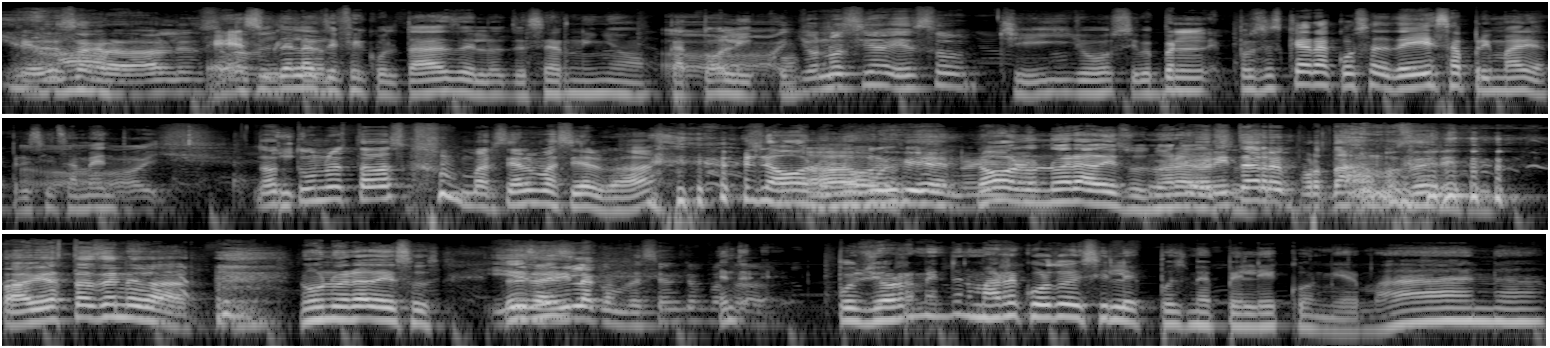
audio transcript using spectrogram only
Qué desagradable esa Esa es de las dificultades de los de ser niño católico. Yo no hacía eso. Sí, yo sí. pero, Pues es que era cosa de esa primaria, precisamente. No, Y- tú no estabas con Marcial Maciel, ¿verdad? No, no, Ah, no. muy bien, muy no, bien. no, no era de esos, no Porque era de ahorita esos. reportábamos, Eric. Todavía estás en edad. No, no era de esos. Y de ahí la confesión que pasó. Pues yo realmente nomás recuerdo decirle, pues me peleé con mi hermana,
